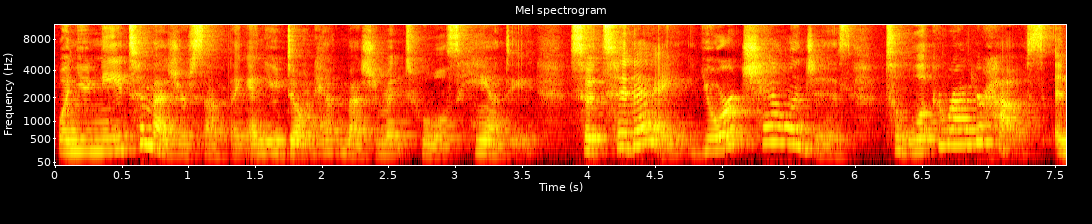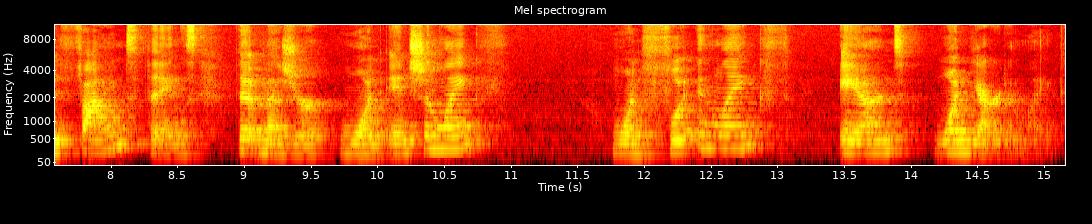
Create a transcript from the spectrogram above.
when you need to measure something and you don't have measurement tools handy. So today, your challenge is to look around your house and find things that measure one inch in length, one foot in length, and one yard in length.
